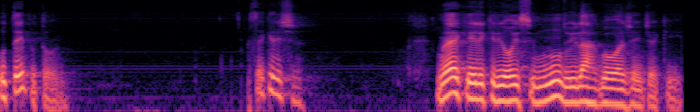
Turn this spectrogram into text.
o tempo todo. Isso é Cristo. Não é que ele criou esse mundo e largou a gente aqui.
